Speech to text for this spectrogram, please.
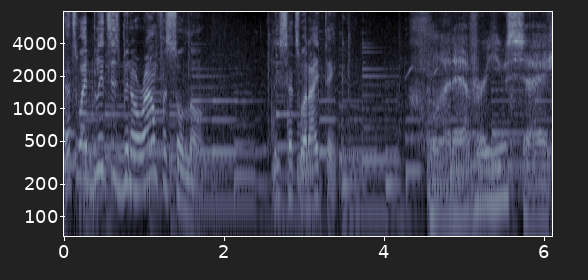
That's why Blitz has been around for so long. At least that's what I think. Whatever you say.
